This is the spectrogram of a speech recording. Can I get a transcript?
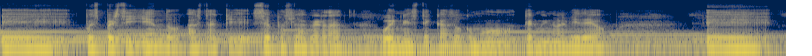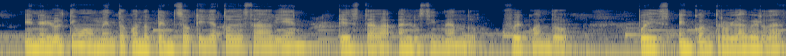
eh, pues persiguiendo hasta que sepas la verdad o en este caso como terminó el video. En el último momento cuando pensó que ya todo estaba bien que estaba alucinando fue cuando pues encontró la verdad.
